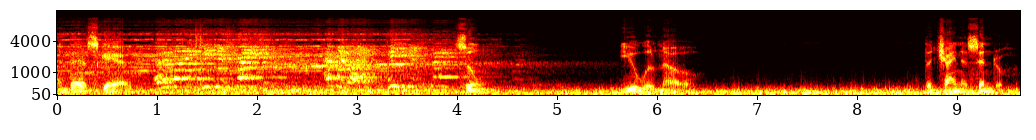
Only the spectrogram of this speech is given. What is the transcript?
And they're scared. Soon, you will know. The China Syndrome.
